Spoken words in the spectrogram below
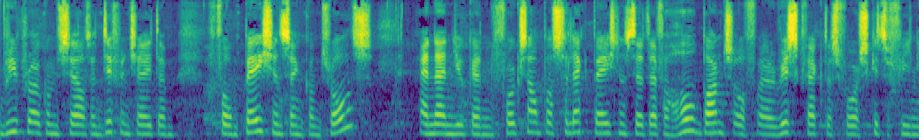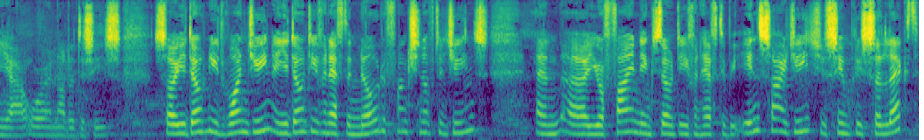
reprogram cells and differentiate them from patients and controls. And then you can, for example, select patients that have a whole bunch of uh, risk factors for schizophrenia or another disease. So you don't need one gene, and you don't even have to know the function of the genes. And uh, your findings don't even have to be inside genes. You simply select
